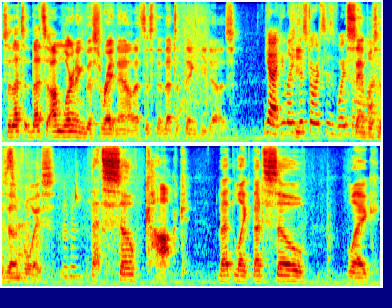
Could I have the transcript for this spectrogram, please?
So that's that's I'm learning this right now. That's just that's a thing he does. yeah, he like He distorts his voice. Samples his own stuff. voice. Mhm. That's so cock. That like that's so like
